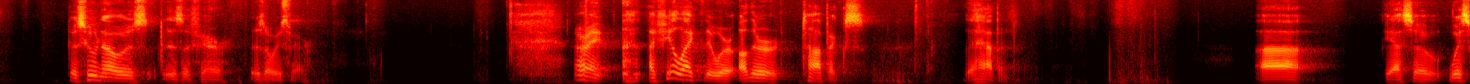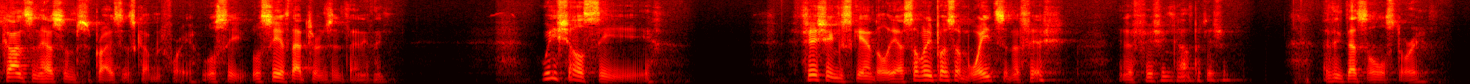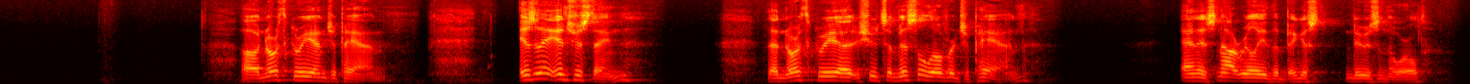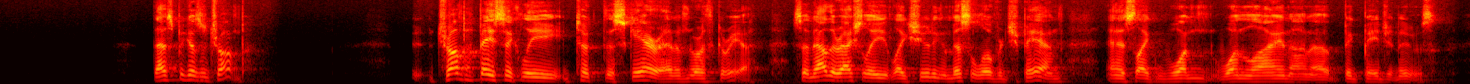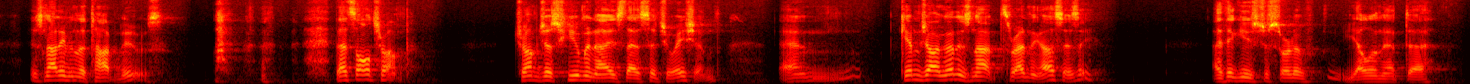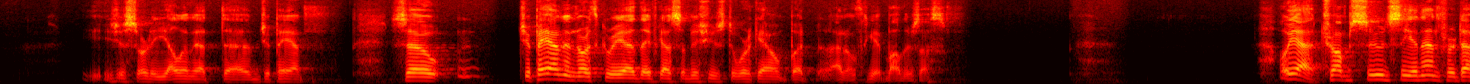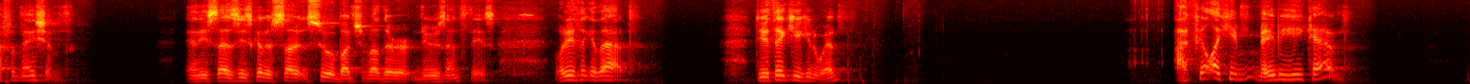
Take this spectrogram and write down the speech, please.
Because who knows is a fair, is always fair. All right, I feel like there were other topics that happened. Uh, yeah, so Wisconsin has some surprises coming for you. We'll see. We'll see if that turns into anything. We shall see. Fishing scandal. Yeah, somebody put some weights in a fish in a fishing competition. I think that's the whole story. Uh, North Korea and Japan. Isn't it interesting that North Korea shoots a missile over Japan and it's not really the biggest news in the world? That's because of Trump. Trump basically took the scare out of North Korea. So now they're actually like shooting a missile over Japan and it's like one, one line on a big page of news. It's not even the top news. That's all Trump. Trump just humanized that situation. And Kim Jong un is not threatening us, is he? I think he's just sort of yelling at, uh, he's just sort of yelling at uh, Japan. So Japan and North Korea, they've got some issues to work out, but I don't think it bothers us. Oh, yeah, Trump sued CNN for defamation. And he says he's going to sue a bunch of other news entities. What do you think of that? Do you think he could win? I feel like he maybe he can.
